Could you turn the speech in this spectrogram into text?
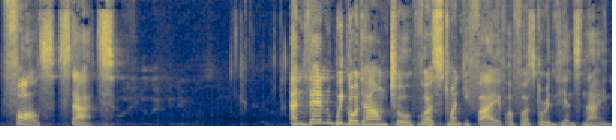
false stats. And then we go down to verse 25 of 1 Corinthians 9.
